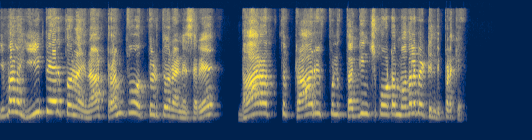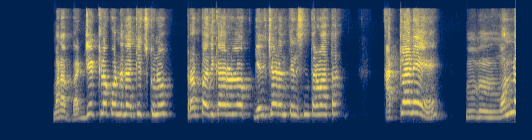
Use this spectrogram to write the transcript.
ఇవాళ ఈ పేరుతోనైనా ట్రంప్ ఒత్తిడితోనైనా సరే భారత్ టారిఫ్లు తగ్గించుకోవటం మొదలుపెట్టింది ఇప్పటికే. మన బడ్జెట్లో కొన్ని తగ్గించుకున్నాం ట్రంప్ అధికారంలో గెలిచాడని తెలిసిన తర్వాత? అట్లానే మొన్న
